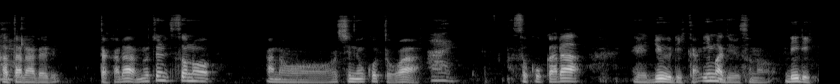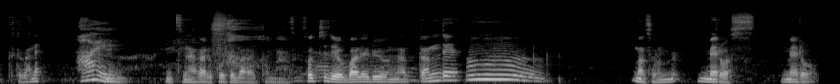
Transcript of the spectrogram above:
語られたから後々そのあの詩のことは、はい、そこから、えー、リューリカ今でいうそのリリックとかね、はい。うん、につながる言葉だと思うんです。そっちで呼ばれるようになったんで、うん、まあそのメロスメロ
